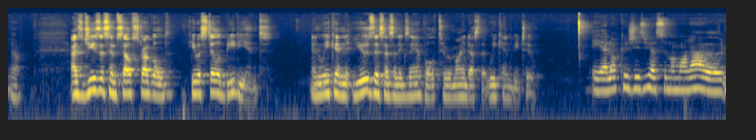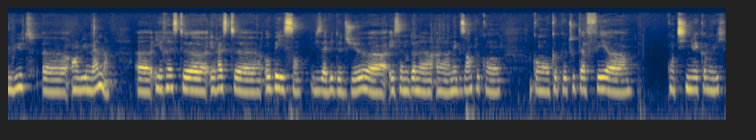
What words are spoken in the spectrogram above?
Yeah. As Jesus himself struggled, he was still obedient. And we can use this as an example to remind us that we can be too. Et alors que Jésus à ce moment-là euh, lutte euh, en lui-même, euh, il reste, il reste obéissant vis-à-vis de Dieu et ça nous donne un, un exemple qu'on que peut tout à fait continuer comme lui.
